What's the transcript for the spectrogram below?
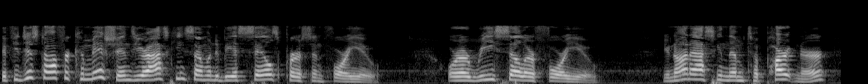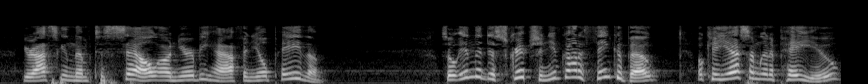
If you just offer commissions, you're asking someone to be a salesperson for you or a reseller for you. You're not asking them to partner, you're asking them to sell on your behalf and you'll pay them. So in the description, you've got to think about okay, yes, I'm going to pay you,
